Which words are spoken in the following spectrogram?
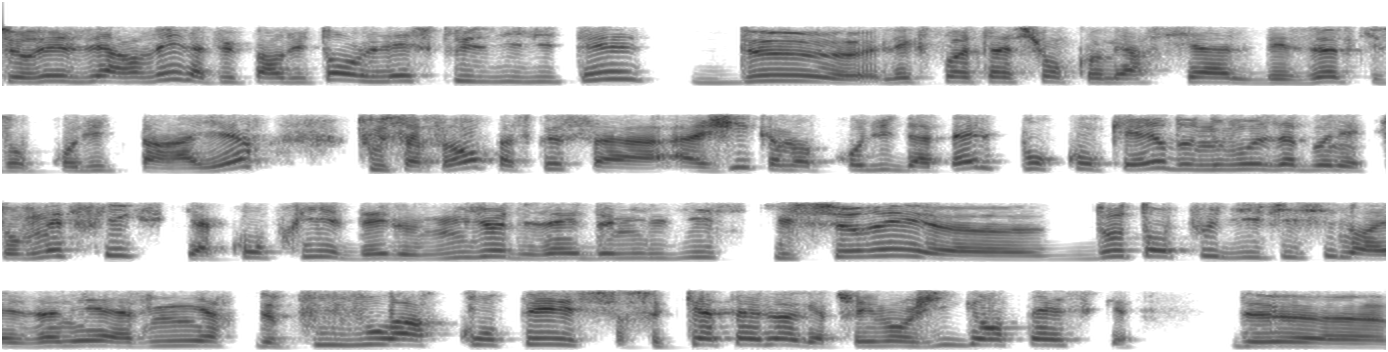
se réserver la plupart du temps l'exclusivité de l'exploitation commerciale des œuvres qui sont produites par ailleurs, tout simplement parce que ça agit comme un produit d'appel pour conquérir de nouveaux abonnés. Donc Netflix, qui a compris dès le milieu des années 2010 qu'il serait euh, d'autant plus difficile dans les années à venir de pouvoir compter sur ce catalogue absolument gigantesque de euh,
